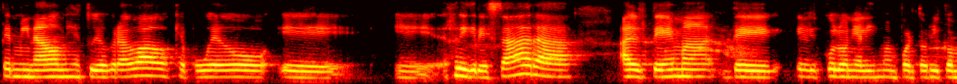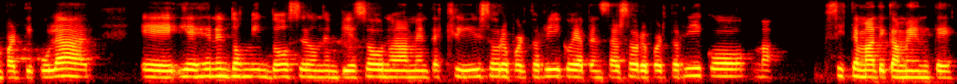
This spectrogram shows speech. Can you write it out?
terminado mis estudios graduados, que puedo eh, eh, regresar al tema del colonialismo en Puerto Rico en particular. Eh, y es en el 2012 donde empiezo nuevamente a escribir sobre Puerto Rico y a pensar sobre Puerto Rico más sistemáticamente.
